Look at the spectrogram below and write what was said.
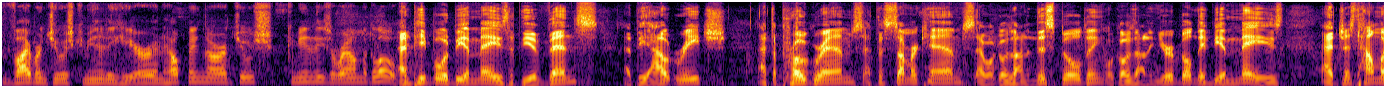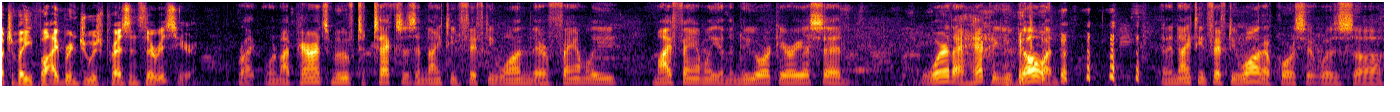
vibrant Jewish community here and helping our Jewish communities around the globe. And people would be amazed at the events, at the outreach, at the programs, at the summer camps, at what goes on in this building, what goes on in your building. They'd be amazed at just how much of a vibrant Jewish presence there is here. Right. When my parents moved to Texas in 1951, their family, my family in the New York area said, Where the heck are you going? and in 1951, of course, it was, uh,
